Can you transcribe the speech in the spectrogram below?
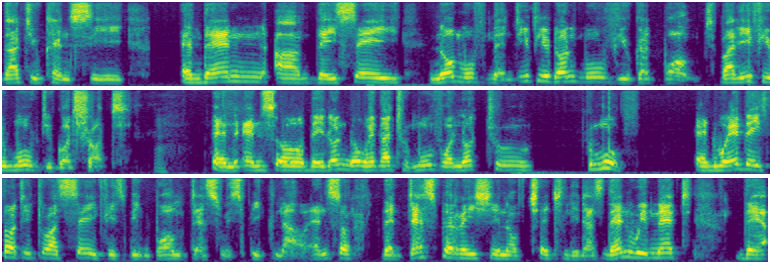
that you can see, and then um, they say no movement. If you don't move, you get bombed. But if you moved, you got shot. Mm. And and so they don't know whether to move or not to to move. And where they thought it was safe is being bombed as we speak now. And so the desperation of church leaders. Then we met the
